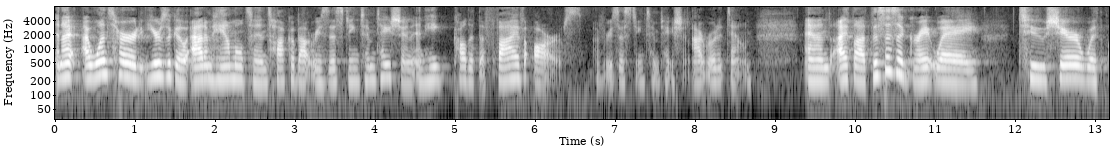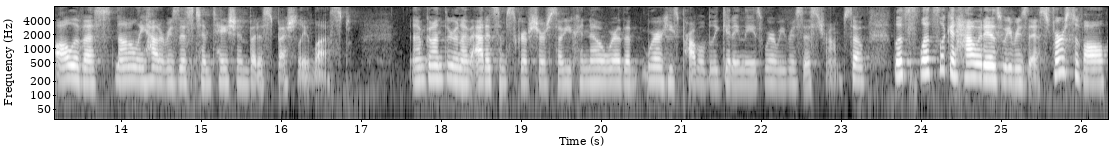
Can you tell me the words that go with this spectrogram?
And I, I, once heard years ago Adam Hamilton talk about resisting temptation, and he called it the five R's of resisting temptation. I wrote it down. And I thought this is a great way to share with all of us not only how to resist temptation, but especially lust. And I've gone through and I've added some scriptures so you can know where, the, where he's probably getting these, where we resist from. So let's, let's look at how it is we resist. First of all,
